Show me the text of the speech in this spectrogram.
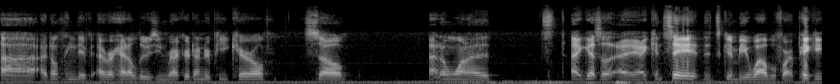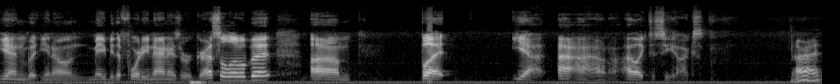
uh, I don't think they've ever had a losing record under Pete Carroll. So I don't want to. I guess I, I, can say it, it's going to be a while before I pick again, but you know maybe the 49ers regress a little bit. Um, but yeah, I, I don't know. I like the Seahawks. All right.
